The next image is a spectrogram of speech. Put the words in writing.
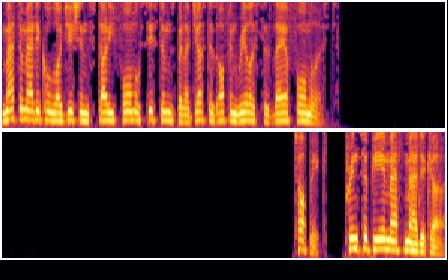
Mathematical logicians study formal systems but are just as often realists as they are formalists. Principia Mathematica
